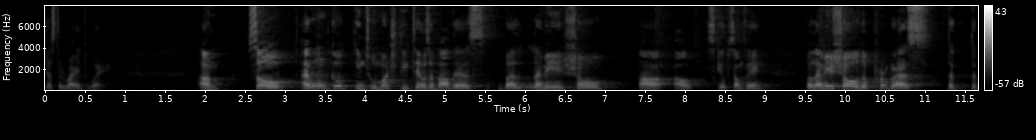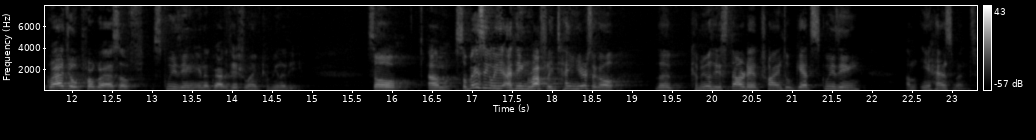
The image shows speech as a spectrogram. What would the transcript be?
just the right way. Um, so I won't go into much details about this, but let me show uh, I'll skip something, but let me show the progress, the, the gradual progress of squeezing in the gravitational wave community. So, um, so basically, I think roughly 10 years ago, the community started trying to get squeezing um, enhancement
